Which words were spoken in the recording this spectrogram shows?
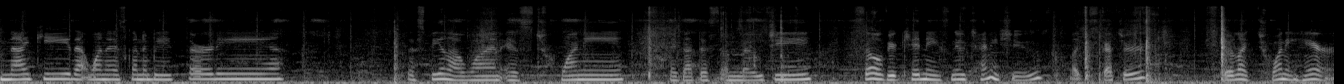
Nike, that one is going to be 30. This Fila one is 20. They got this emoji. So if your kid needs new tennis shoes, like Skechers, they're like 20 here.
